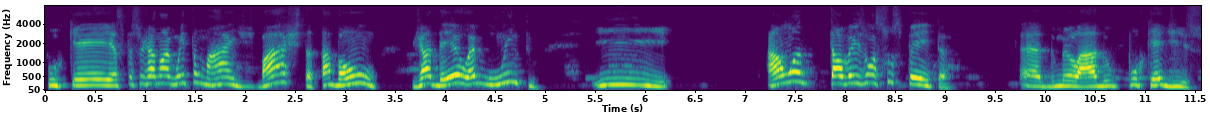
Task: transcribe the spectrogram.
porque as pessoas já não aguentam mais. Basta, tá bom, já deu, é muito. E há uma talvez uma suspeita é, do meu lado por que disso.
